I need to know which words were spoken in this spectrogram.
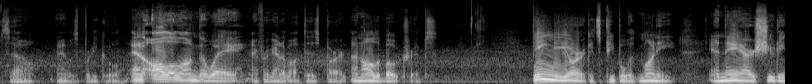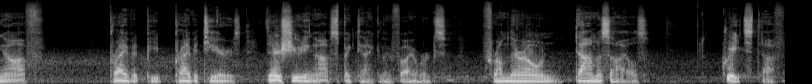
So that was pretty cool. And all along the way, I forgot about this part, on all the boat trips. Being New York, it's people with money, and they are shooting off private pe- privateers. They're shooting off spectacular fireworks from their own domiciles. Great stuff.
